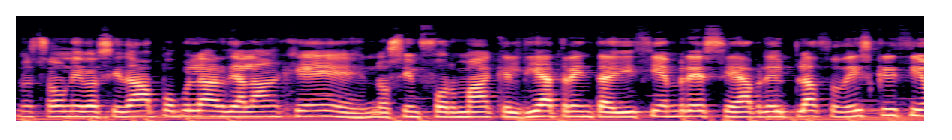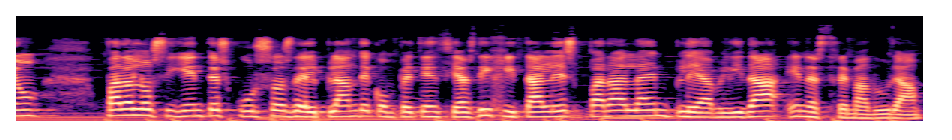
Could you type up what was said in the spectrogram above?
Nuestra Universidad Popular de Alange nos informa que el día 30 de diciembre se abre el plazo de inscripción para los siguientes cursos del Plan de Competencias Digitales para la Empleabilidad en Extremadura.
